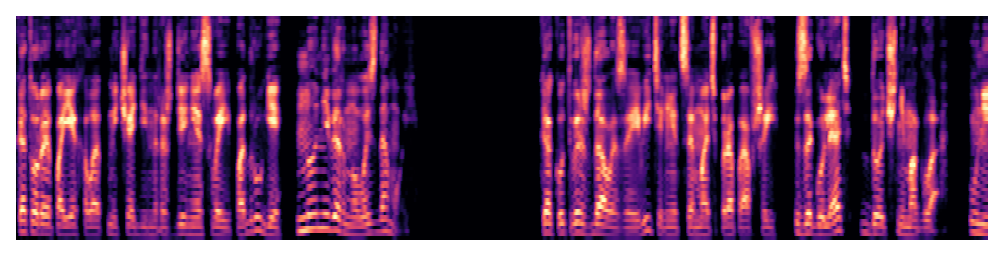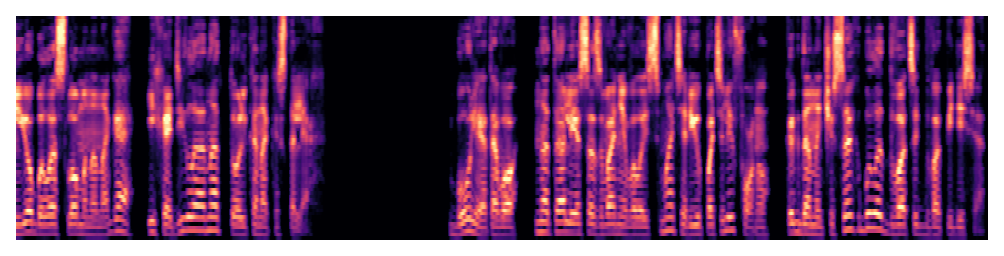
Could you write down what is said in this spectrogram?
которая поехала отмечать день рождения своей подруги, но не вернулась домой. Как утверждала заявительница, мать пропавшей, загулять дочь не могла. У нее была сломана нога, и ходила она только на костылях. Более того, Наталья созванивалась с матерью по телефону, когда на часах было 22.50.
